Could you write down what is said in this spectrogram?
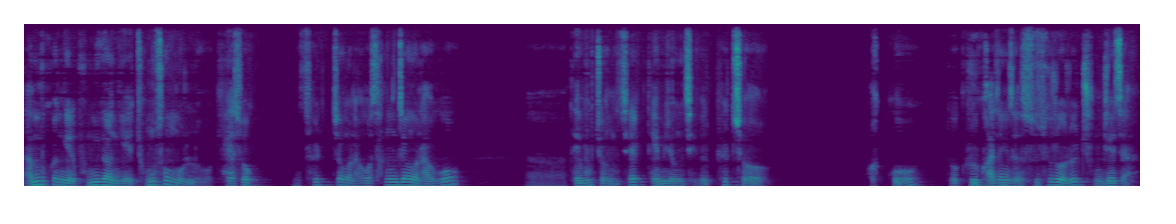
남북 관계를 북미 관계의 종속물로 계속 설정을 하고 상정을 하고 어, 대북 정책, 대미 정책을 펼쳐 왔고 또 그 과정에서 스스로를 중재자,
